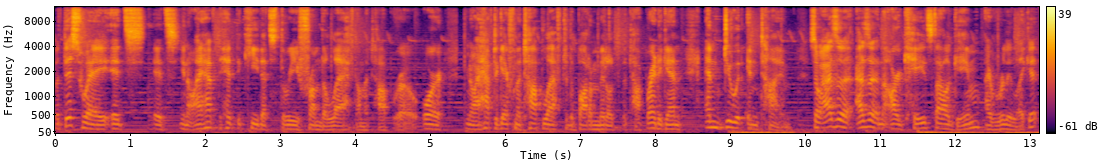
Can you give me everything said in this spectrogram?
But this way, it's, it's you know, I have to hit the key that's three from the left on the top row. Or, you know, I have to get from the top left to the bottom middle to the top right again and do it in time. So as a as an arcade style game, I really like it.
